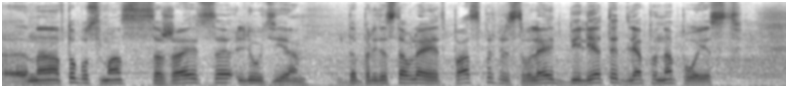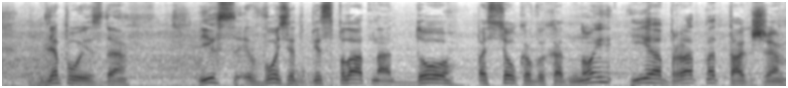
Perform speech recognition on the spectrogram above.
Э, На автобус МАЗ сажаются люди. Да предоставляет паспорт, предоставляет билеты для, на поезд. Для поезда. Их возят бесплатно до поселка Выходной и обратно также.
